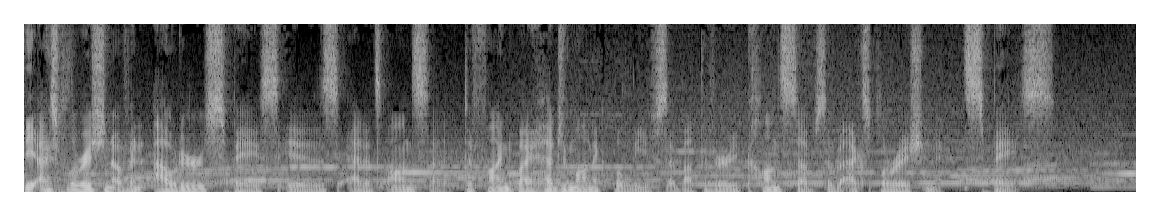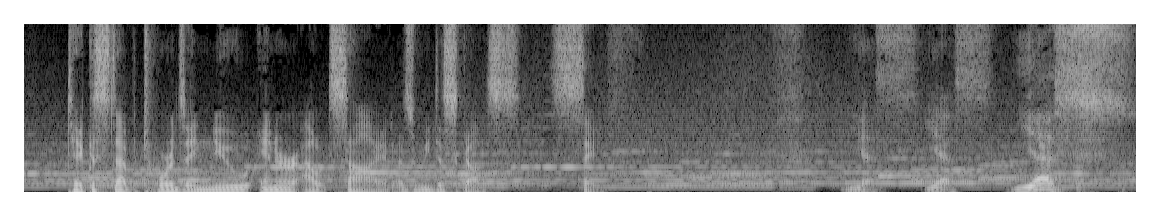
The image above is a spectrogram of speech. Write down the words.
The exploration of an outer space is, at its onset, defined by hegemonic beliefs about the very concepts of exploration and space. Take a step towards a new inner outside as we discuss safe. Yes, yes, yes,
